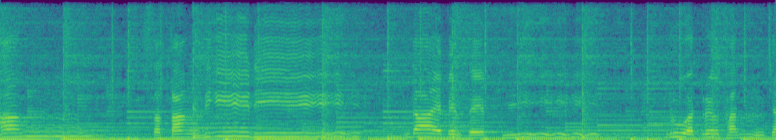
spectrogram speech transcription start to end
หัง สตังดีดี ได้เป็นเศรษฐี รวดเร็วทันใจ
